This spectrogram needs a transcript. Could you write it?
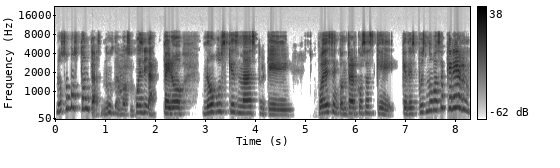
no somos tontas, nos damos cuenta, pero no busques más porque puedes encontrar cosas que, que después no vas a querer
